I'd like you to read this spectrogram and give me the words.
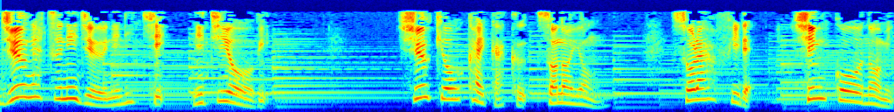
10月22日日曜日宗教改革その4ソラフィデ信仰のみ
